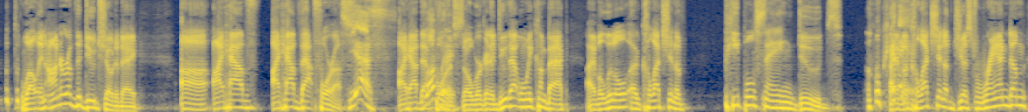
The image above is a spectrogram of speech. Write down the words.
well, in honor of the dude show today, uh, I have I have that for us. Yes. I have that Lovely. for us. So we're going to do that when we come back. I have a little uh, collection of people saying dudes. Okay. I have a collection of just random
